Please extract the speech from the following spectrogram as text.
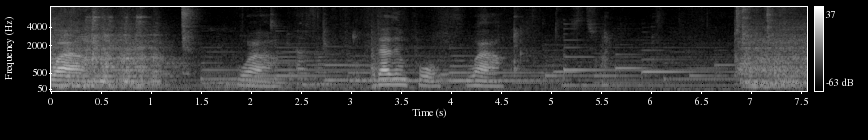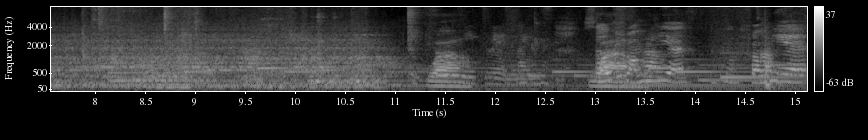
Wow. Wow. It doesn't pour. Wow. Wow. Neatly and nicely. So Wow. from here, from here,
